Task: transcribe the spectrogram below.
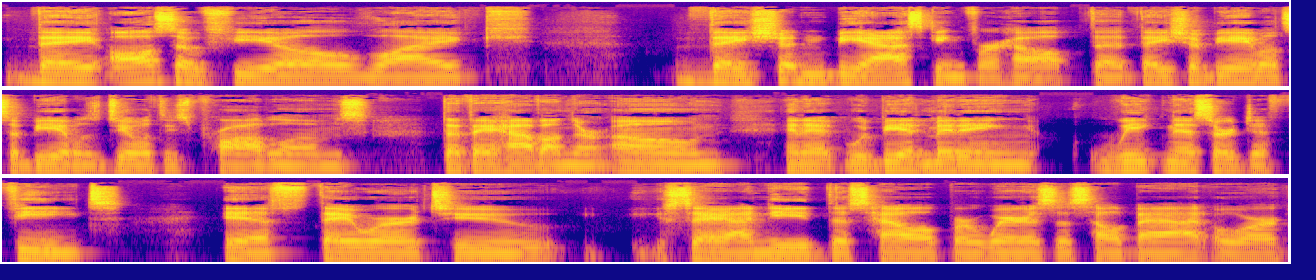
they also feel like they shouldn't be asking for help, that they should be able to be able to deal with these problems that they have on their own. And it would be admitting weakness or defeat if they were to say, I need this help or where is this help at or,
